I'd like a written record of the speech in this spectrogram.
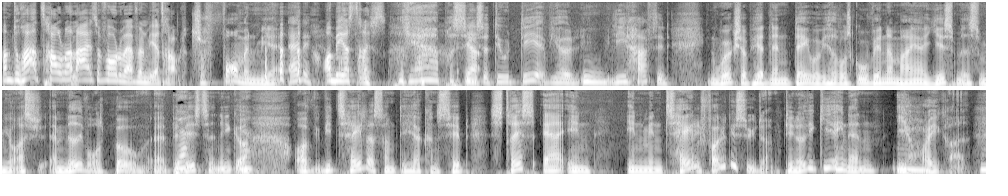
om du har travlt eller ej, så får du i hvert fald mere travlt. Så får man mere af det. og mere stress. Ja, præcis. Ja. Og det er jo det, vi har lige haft et, en workshop her den anden dag, hvor vi havde vores gode venner, Maja og Jes med, som jo også er med i vores bog, Bevidstheden. Ja. Ikke? Og, ja. og vi, vi taler som det her koncept. Stress er en, en mental folkesygdom. Det er noget, vi giver hinanden mm. i høj grad. Mm.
